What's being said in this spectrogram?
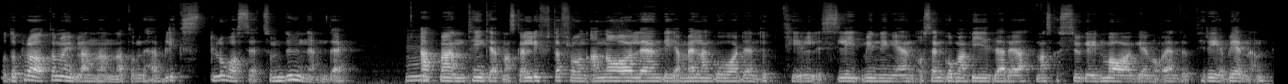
Och då pratar man ju bland annat om det här blixtlåset som du nämnde. Att man tänker att man ska lyfta från analen via mellangården upp till slidmynningen och sen går man vidare att man ska suga in magen och ända upp till revbenen.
